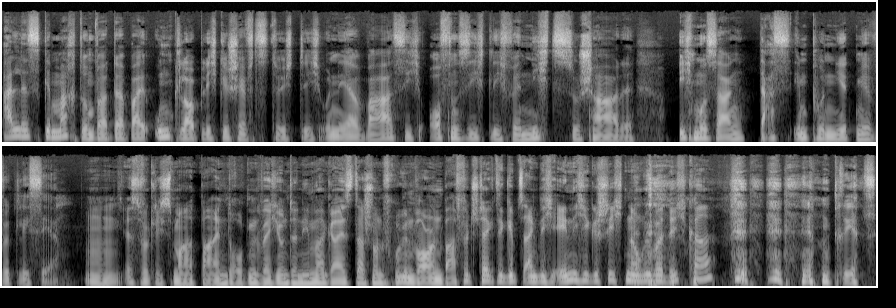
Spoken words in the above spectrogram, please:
alles gemacht und war dabei unglaublich geschäftstüchtig und er war sich offensichtlich für nichts zu schade. Ich muss sagen, das imponiert mir wirklich sehr. Mhm, ist wirklich smart, beeindruckend, welcher Unternehmergeist da schon früh in Warren Buffett steckte. Gibt es eigentlich ähnliche Geschichten auch über dich, Karl? Andreas,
